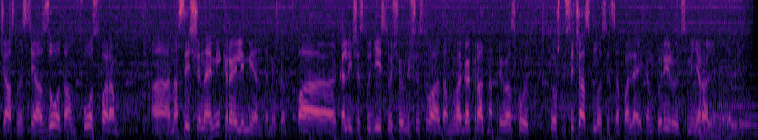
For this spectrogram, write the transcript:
в частности азотом, фосфором, э, насыщенное микроэлементами. По количеству действующего вещества там, многократно превосходит то, что сейчас вносится в поля и конкурирует с минеральными удобрениями.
